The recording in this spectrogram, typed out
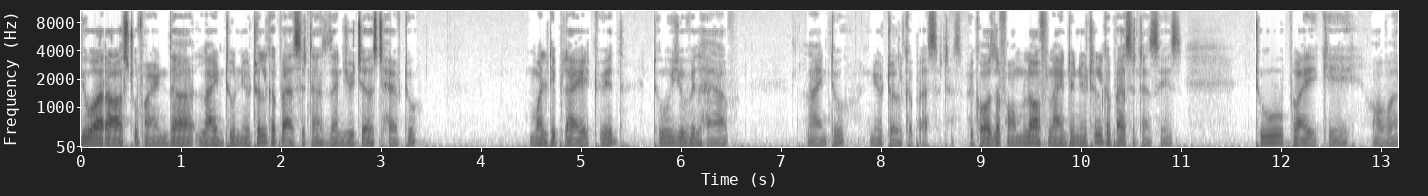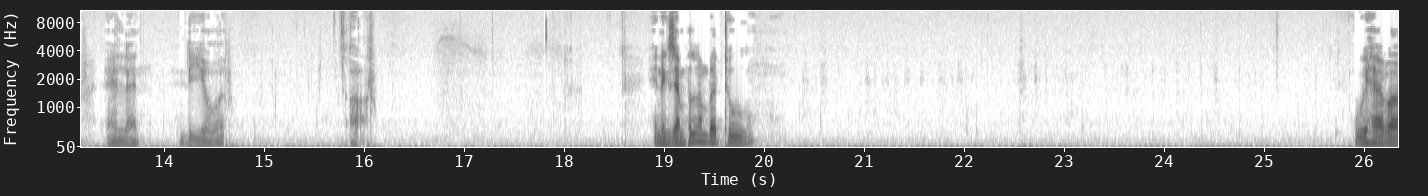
you are asked to find the line to neutral capacitance then you just have to multiply it with 2 you will have line to neutral capacitance. Because the formula of line to neutral capacitance is 2 pi k over ln d over r. In example number 2 we have a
